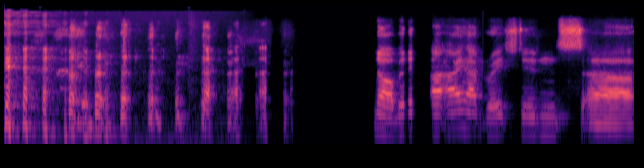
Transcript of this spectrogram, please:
no, but it, I I have great students uh,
